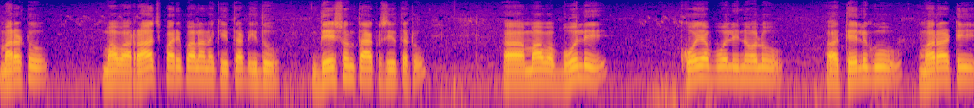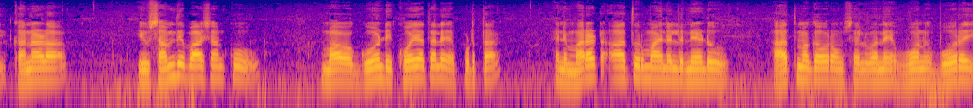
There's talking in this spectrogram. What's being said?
ಮರಟು ಮಾವ ರಾಜ್ ಪರಿಪಾಲನಕ್ಕೆ ಇತ್ತಟ್ ಇದು ದೇಶನ್ ತಾಕು ಸೀತಟು మా బోలి కోయ బోలినోలు తెలుగు మరాఠీ కన్నడ ఇవి సంధి భాషకు మా గోండి కోయతలే పుడతా. అని మరాఠ ఆతుర్ మాయనలు నేడు ఆత్మగౌరవం సెల్వనే ఓన్ బోరై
